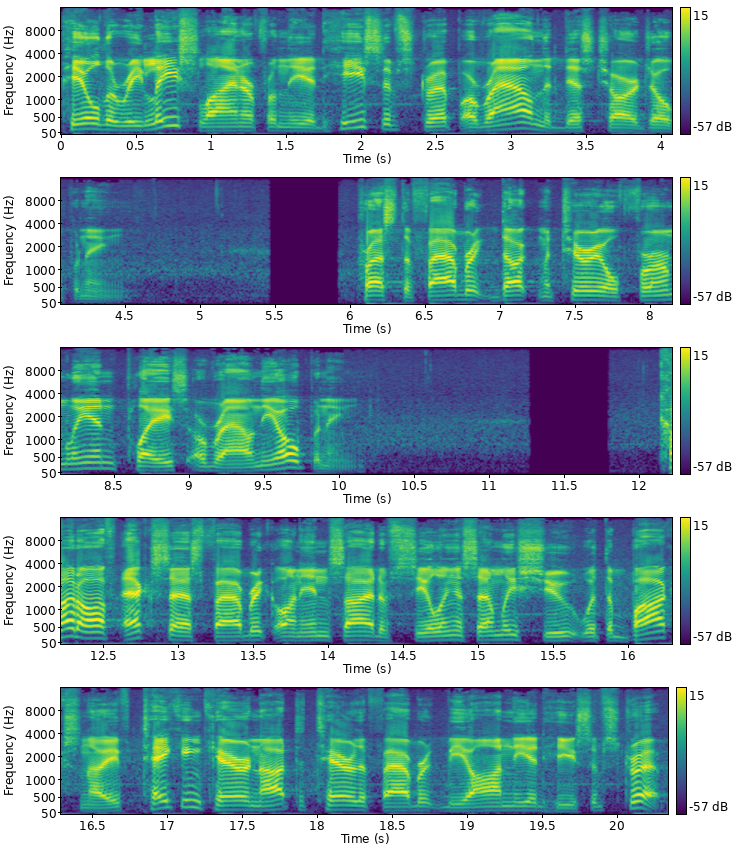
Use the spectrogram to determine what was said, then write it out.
Peel the release liner from the adhesive strip around the discharge opening. Press the fabric duct material firmly in place around the opening. Cut off excess fabric on inside of ceiling assembly chute with the box knife, taking care not to tear the fabric beyond the adhesive strip.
